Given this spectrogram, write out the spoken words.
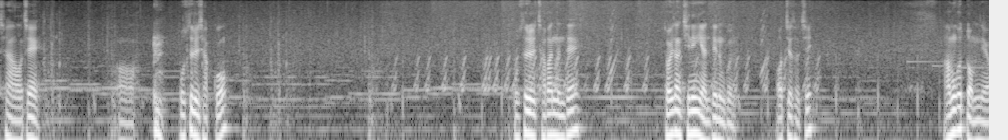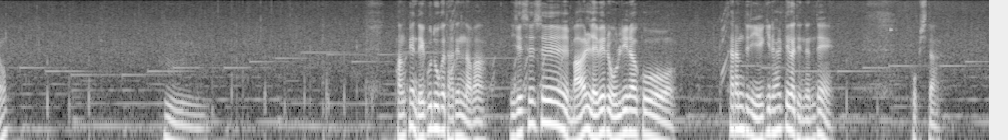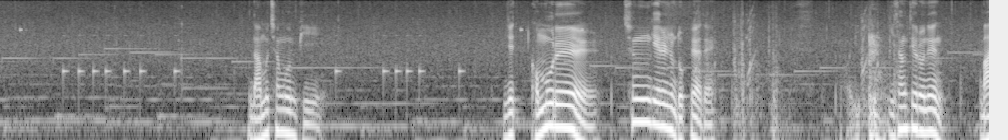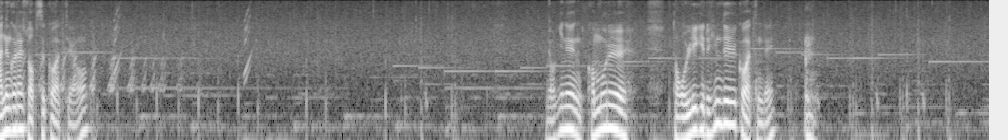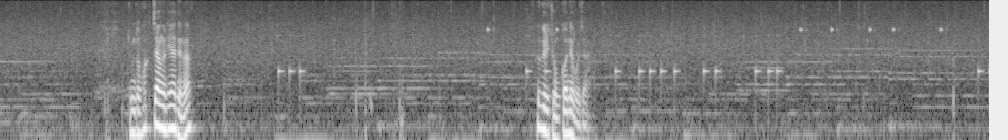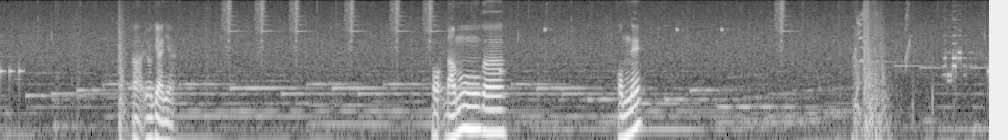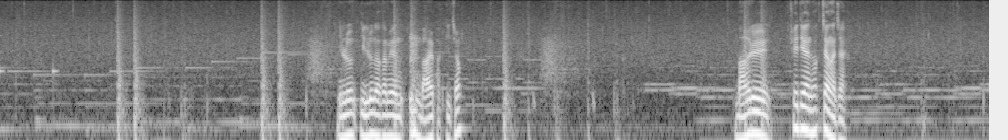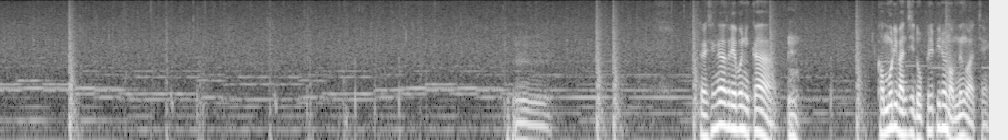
자 어제 어 보스를 잡고 보스를 잡았는데 더 이상 진행이 안 되는군. 어째서지? 아무것도 없네요. 음. 방패 내구도가 다 됐나봐. 이제 슬슬 마을 레벨을 올리라고 사람들이 얘기를 할 때가 됐는데 봅시다. 나무 창문 B. 이제 건물을 층계를 좀 높여야 돼. 어, 이, 이 상태로는 많은 걸 할 수 없을 것 같아요. 여기는 건물을 더 올리기도 힘들 것 같은데. 좀 더 확장을 해야 되나? 흙을 좀 꺼내보자. 아, 여기 아니야. 어, 나무가 없네? 일로 일로 나가면 마을 바뀌죠? 마을을 최대한 확장하자. 음. 그래 생각을 해보니까 건물이 반드시 높을 필요는 없는 것 같아.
